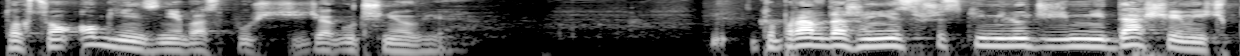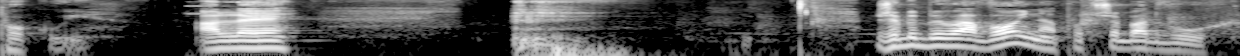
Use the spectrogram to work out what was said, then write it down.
To chcą ogień z nieba spuścić, jak uczniowie. To prawda, że nie z wszystkimi ludźmi da się mieć pokój, ale żeby była wojna, potrzeba dwóch.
